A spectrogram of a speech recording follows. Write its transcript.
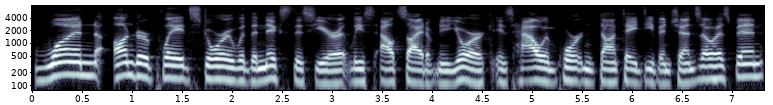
one underplayed story with the Knicks this year, at least outside of New York, is how important Donte DiVincenzo has been.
